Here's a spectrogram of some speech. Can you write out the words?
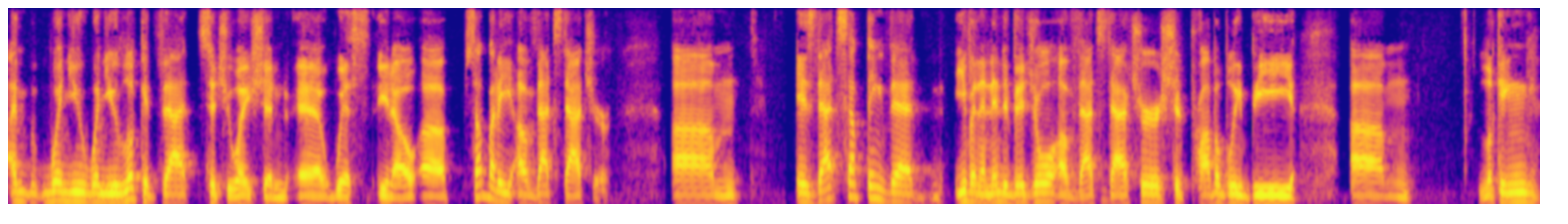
I'm, when you when you look at that situation uh, with you know uh, somebody of that stature, um, is that something that even an individual of that stature should probably be um, looking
